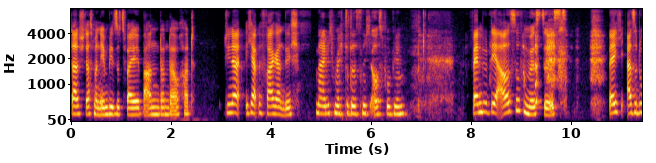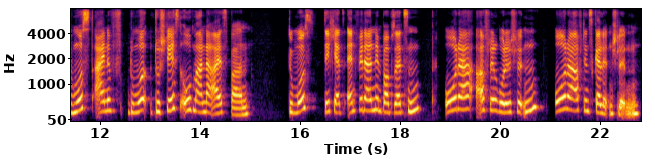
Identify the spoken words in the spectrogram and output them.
Dadurch, dass man eben diese zwei Bahnen dann da auch hat. Gina, ich habe eine Frage an dich. Nein, ich möchte das nicht ausprobieren. Wenn du dir aussuchen müsstest, Welch, also du musst eine, du, du stehst oben an der Eisbahn. Du musst dich jetzt entweder in den Bob setzen oder auf den Rodelschlitten oder auf den Skeletonschlitten.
